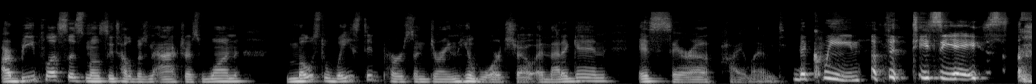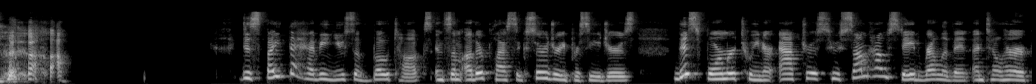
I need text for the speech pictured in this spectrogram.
Our B plus list mostly television actress won most wasted person during the award show, and that again is Sarah Hyland, the queen of the TCAs. Despite the heavy use of Botox and some other plastic surgery procedures, this former tweener actress, who somehow stayed relevant until her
